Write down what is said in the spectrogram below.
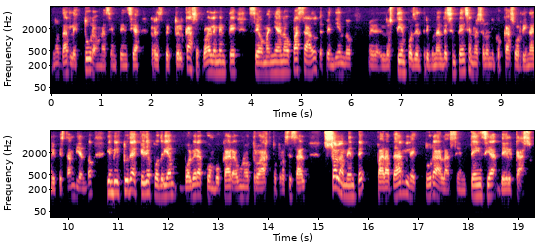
¿no? dar lectura a una sentencia respecto al caso. Probablemente sea mañana o pasado, dependiendo eh, los tiempos del tribunal de sentencia, no es el único caso ordinario que están viendo, y en virtud de aquello podrían volver a convocar a un otro acto procesal solamente para dar lectura a la sentencia del caso.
